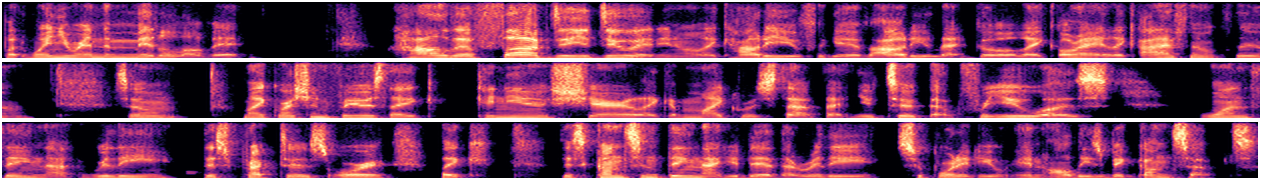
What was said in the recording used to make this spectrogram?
But when you're in the middle of it, how the fuck do you do it? You know, like how do you forgive? How do you let go? Like, all right, like I have no clue. So my question for you is like, can you share like a micro step that you took that for you was one thing that really this practice or like this constant thing that you did that really supported you in all these big concepts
